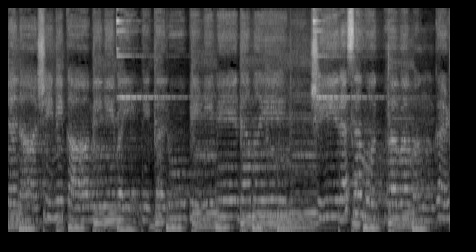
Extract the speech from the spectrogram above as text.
जनाशिनि कामिनि वैदिकरूपिणि वेदमये क्षीरसमुद्भवमङ्गल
